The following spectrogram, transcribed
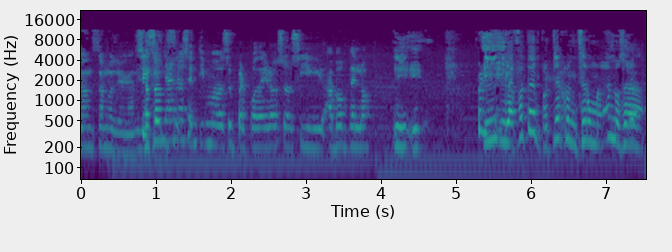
¿Hasta dónde estamos llegando? Sí, Entonces- ya nos sentimos superpoderosos y above the law. y, y, y- y la falta de empatía con el ser humano o sea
